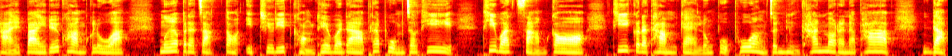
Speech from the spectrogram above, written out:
หายไปด้วยความกลัว เมื่อประจักษ์ต่ออิทธิฤทธิ์ของเทวดาพระภูมิเจ้าที่ ที่วัดสามกอ ที่กระทำแก่หลวงปู่พ่วงจนถึงขั้นมรณภาพ ดับ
